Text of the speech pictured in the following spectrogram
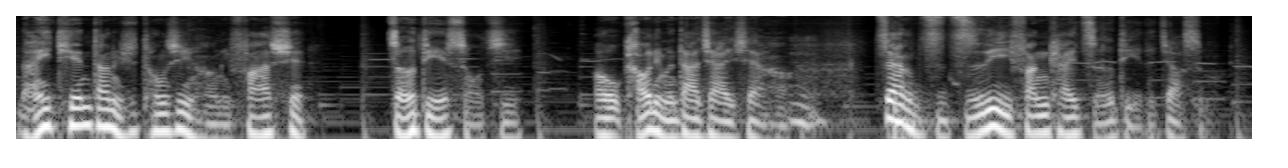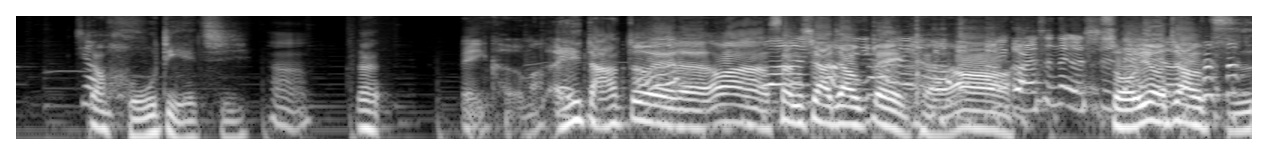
哪一天当你去通讯行，你发现折叠手机，哦，我考你们大家一下哈，这样子直立翻开折叠的叫什么？叫蝴蝶机。嗯，那贝壳吗？哎，答对了哇！上下叫贝壳哦，果然是那个是左右叫直，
